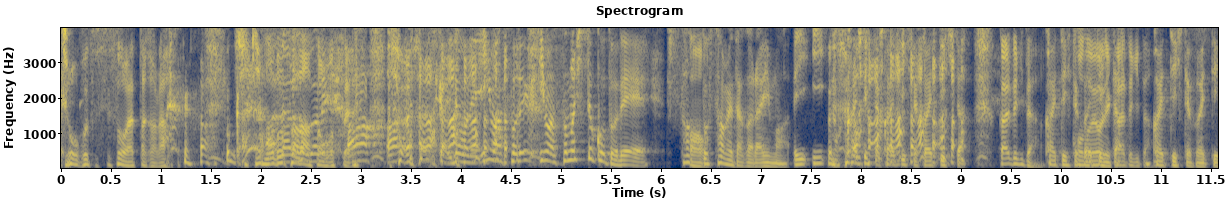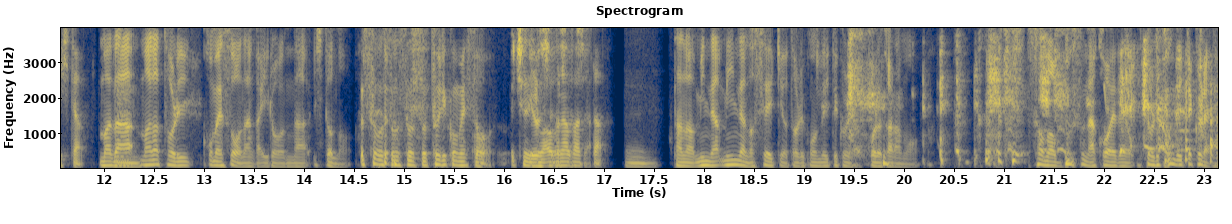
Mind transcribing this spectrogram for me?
成仏しそうやったから。引き戻さなと思って確かに。でもね、今それ、今その一言で、さっと冷めたから、今。い、い、帰ってきた、帰ってきた、帰ってきた。帰ってきた。帰ってきた、帰ってきた。に帰ってきた。帰ってきた、帰ってきた。まだ、うんまだ取り込めそう、なんかいろんな人の。そうそうそうそう、取り込めそう。ちょっと今危なかっ。たうん。ただみんな、みんなの正規を取り込んでいってくれ。これからも。そのブスな声で取り込んでいってくれ。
